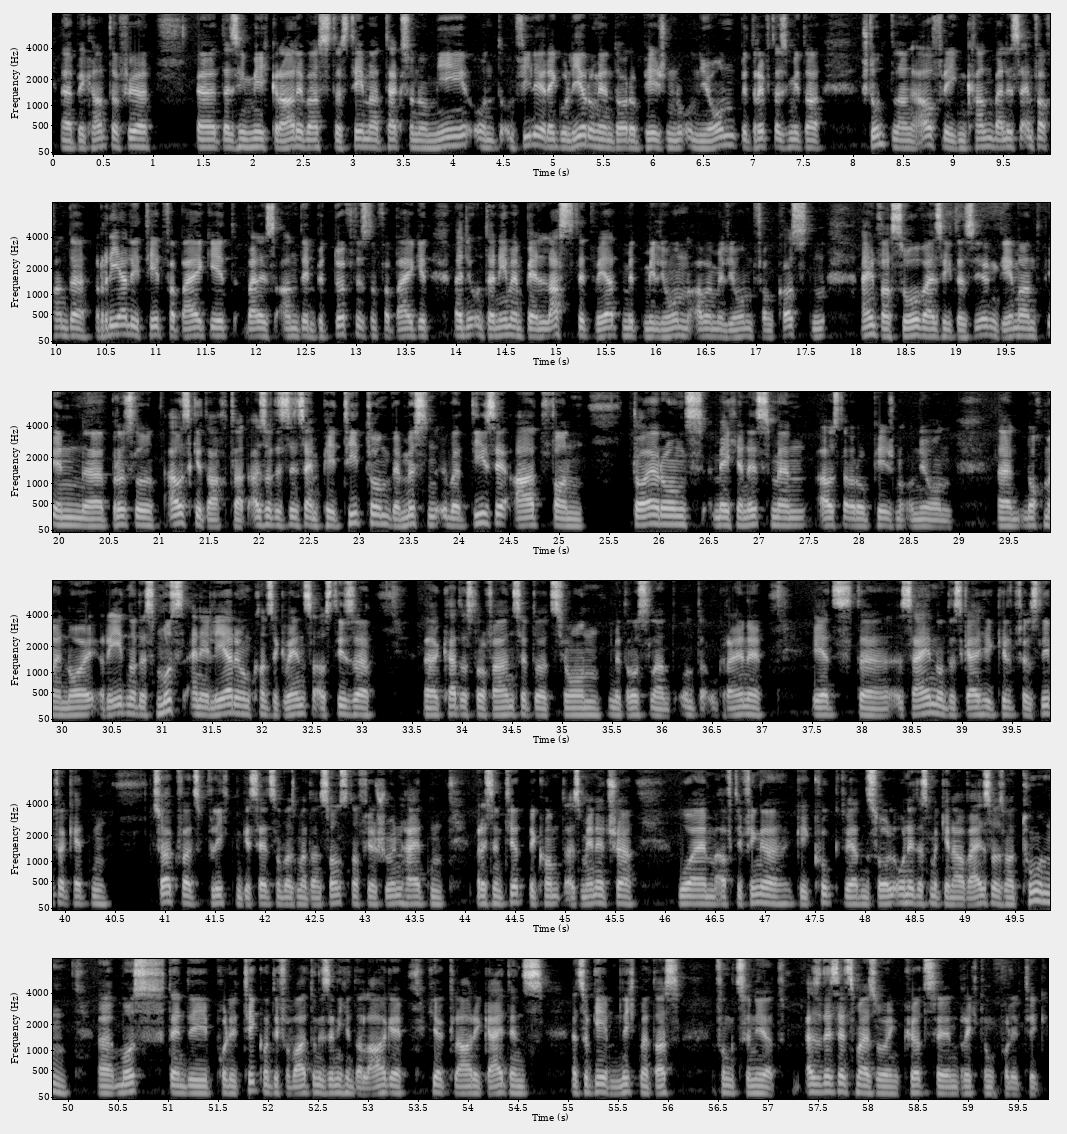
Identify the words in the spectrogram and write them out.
äh, bekannt dafür, dass ich mich gerade was das Thema Taxonomie und, und viele Regulierungen der Europäischen Union betrifft, dass ich mich da stundenlang aufregen kann, weil es einfach an der Realität vorbeigeht, weil es an den Bedürfnissen vorbeigeht, weil die Unternehmen belastet werden mit Millionen, aber Millionen von Kosten. Einfach so, weil sich das irgendjemand in äh, Brüssel ausgedacht hat. Also das ist ein Petitum. Wir müssen über diese Art von Steuerungsmechanismen aus der Europäischen Union äh, nochmal neu reden. Und es muss eine Lehre und Konsequenz aus dieser äh, katastrophalen Situation mit Russland und der Ukraine jetzt äh, sein. Und das Gleiche gilt für das Lieferketten. Sorgfaltspflichtengesetz und was man dann sonst noch für Schönheiten präsentiert bekommt als Manager, wo einem auf die Finger geguckt werden soll, ohne dass man genau weiß, was man tun äh, muss. Denn die Politik und die Verwaltung ist ja nicht in der Lage, hier klare Guidance äh, zu geben. Nicht mehr das, funktioniert. Also das jetzt mal so in Kürze in Richtung Politik.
